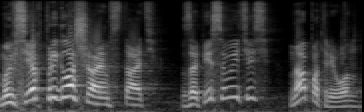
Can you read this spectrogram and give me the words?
мы всех приглашаем стать. Записывайтесь на Patreon.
